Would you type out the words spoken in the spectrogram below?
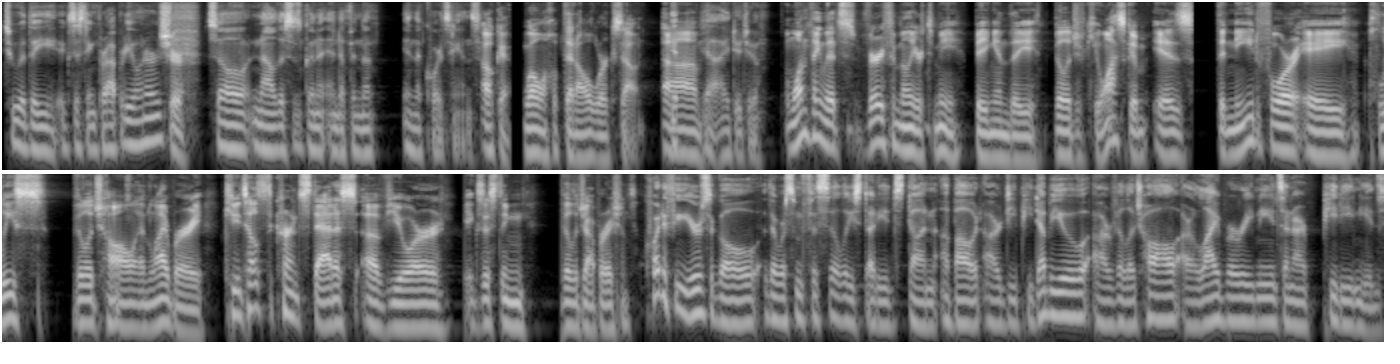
two of the existing property owners. Sure. So now this is going to end up in the in the court's hands. Okay. Well, I hope that all works out. Um, yeah, I do too. One thing that's very familiar to me, being in the village of Kewaskum, is the need for a police village hall and library. Can you tell us the current status of your existing village operations? Quite a few years ago, there were some facility studies done about our DPW, our village hall, our library needs, and our PD needs.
